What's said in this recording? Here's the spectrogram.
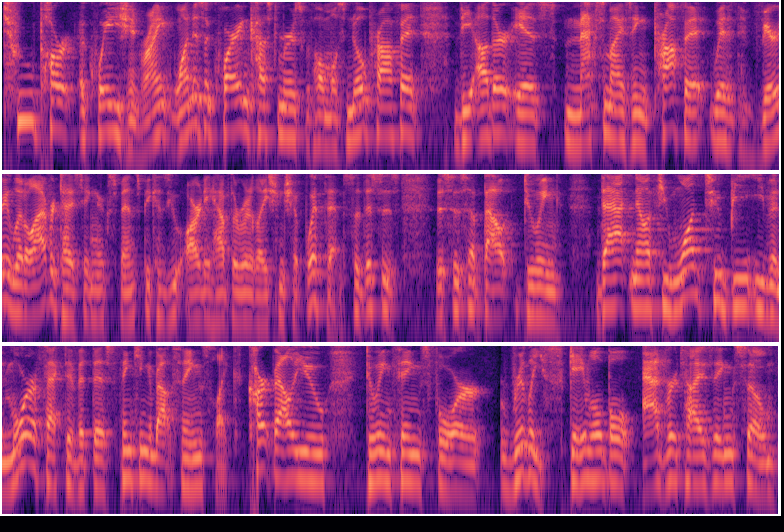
two part equation, right? One is acquiring customers with almost no profit, the other is maximizing profit with very little advertising expense because you already have the relationship with them. So this is this is about doing that. Now if you want to be even more effective at this, thinking about things like cart value, doing things for really scalable advertising. So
